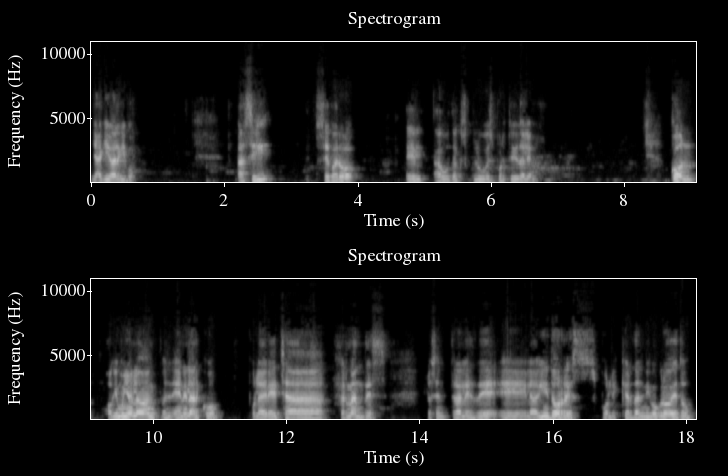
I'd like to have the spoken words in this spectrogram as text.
Ya aquí va el equipo. Así se paró el Audax Club Esportivo Italiano. Con Joaquín Muñoz en el arco, por la derecha Fernández, los centrales de eh, Lavín Torres, por la izquierda el Nico Crobeto,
